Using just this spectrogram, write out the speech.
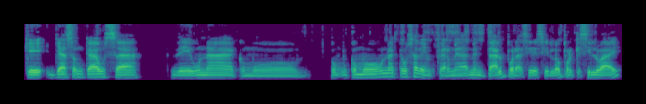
que ya son causa de una como, como, una causa de enfermedad mental, por así decirlo, porque sí lo hay.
